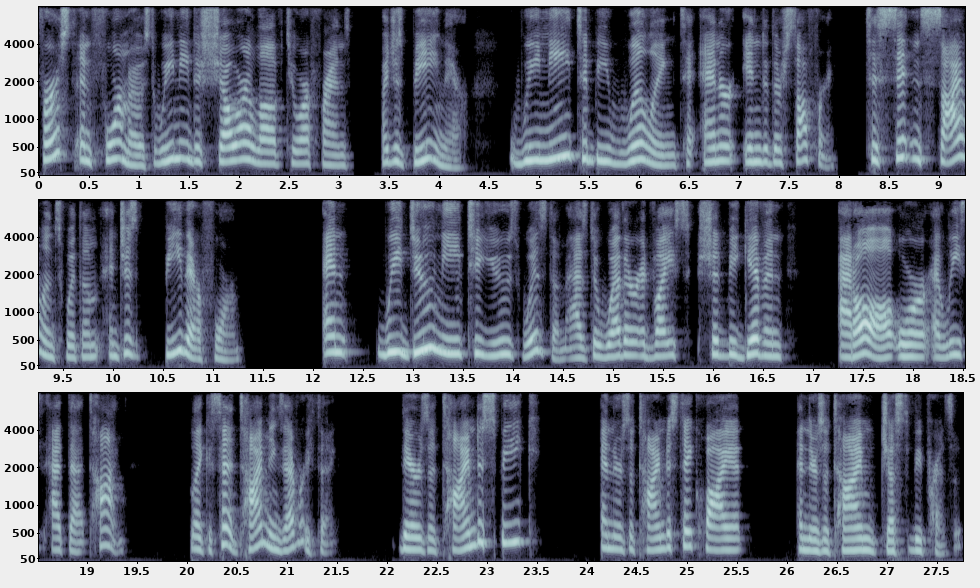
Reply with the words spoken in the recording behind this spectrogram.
First and foremost, we need to show our love to our friends by just being there. We need to be willing to enter into their suffering, to sit in silence with them and just be there for them. And we do need to use wisdom as to whether advice should be given at all or at least at that time. Like I said, timing's everything. There's a time to speak, and there's a time to stay quiet, and there's a time just to be present.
